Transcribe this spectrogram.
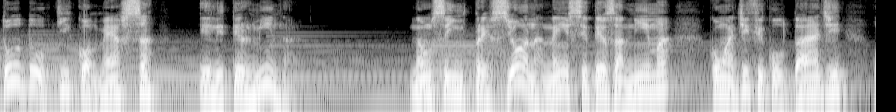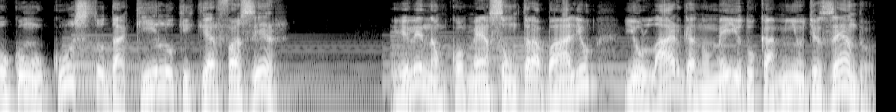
tudo o que começa, ele termina. Não se impressiona nem se desanima com a dificuldade ou com o custo daquilo que quer fazer. Ele não começa um trabalho e o larga no meio do caminho dizendo:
